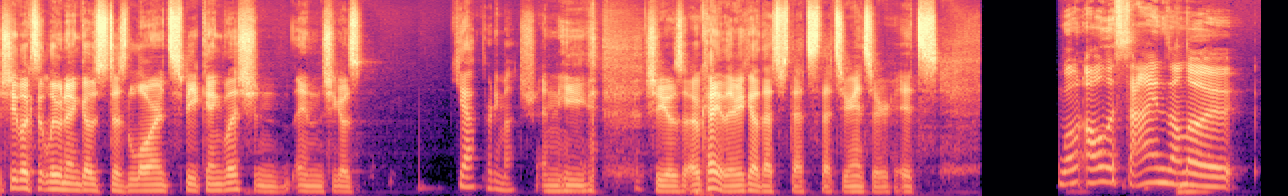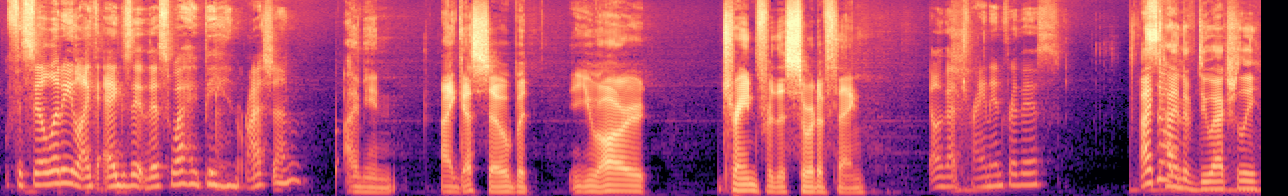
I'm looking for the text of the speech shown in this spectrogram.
She looks at Luna and goes, "Does Lawrence speak English?" And and she goes, "Yeah, pretty much." And he, she goes, "Okay, there you go. That's that's that's your answer. It's Won't all the signs on the facility like exit this way be in Russian? I mean, I guess so, but you are trained for this sort of thing. Y'all got training for this? I So- kind of do actually.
